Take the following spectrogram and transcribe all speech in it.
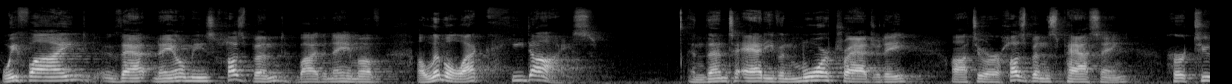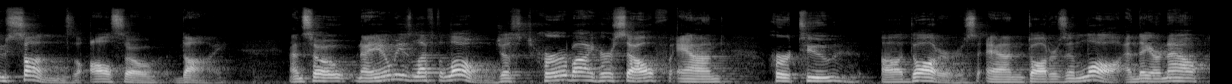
we find that Naomi's husband, by the name of Elimelech, he dies. And then to add even more tragedy uh, to her husband's passing, her two sons also die. And so Naomi is left alone, just her by herself and her two uh, daughters and daughters in law. And they are now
